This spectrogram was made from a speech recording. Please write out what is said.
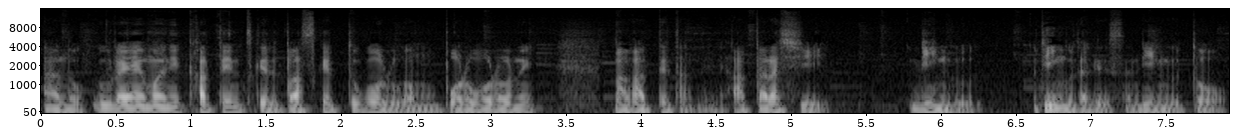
あの裏山に勝手につけてバスケットゴールがもうボロボロに曲がってたんでね新しいリングリングだけですねリングと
